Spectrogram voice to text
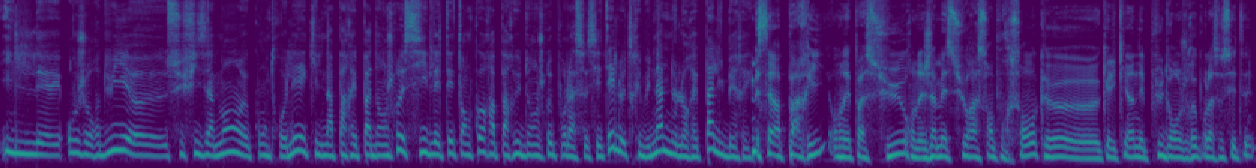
est aujourd'hui euh, suffisamment contrôlé et qu'il n'apparaît pas dangereux. S'il était encore apparu dangereux pour la société, le tribunal ne l'aurait pas libéré. Mais c'est un pari. On n'est pas sûr. On n'est jamais sûr à 100% que quelqu'un n'est plus dangereux pour la société.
